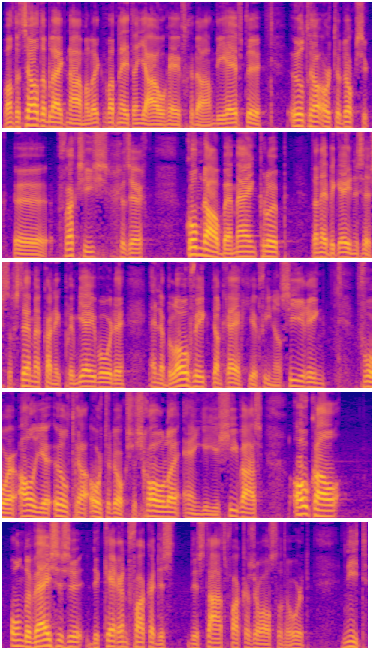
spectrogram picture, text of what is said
Want hetzelfde blijkt namelijk wat Netanyahu heeft gedaan. Die heeft de ultra-orthodoxe fracties gezegd: Kom nou bij mijn club. Dan heb ik 61 stemmen, kan ik premier worden. En dan beloof ik, dan krijg je financiering voor al je ultra-orthodoxe scholen en je yeshiva's. Ook al onderwijzen ze de kernvakken, de, de staatsvakken zoals dat hoort, niet.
